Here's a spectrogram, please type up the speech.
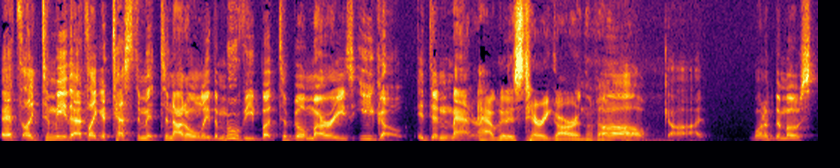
It's like to me that's like a testament to not only the movie but to Bill Murray's ego. It didn't matter. How good is Teri Garr in the film? Oh god. One of the most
